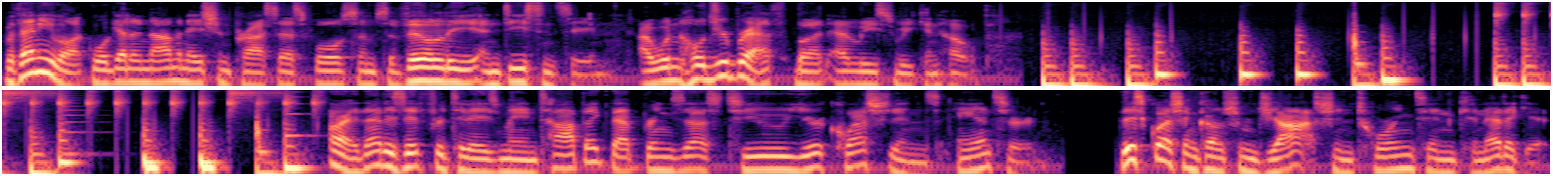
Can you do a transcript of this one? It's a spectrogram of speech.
With any luck, we'll get a nomination process full of some civility and decency. I wouldn't hold your breath, but at least we can hope. All right, that is it for today's main topic. That brings us to your questions answered. This question comes from Josh in Torrington, Connecticut.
